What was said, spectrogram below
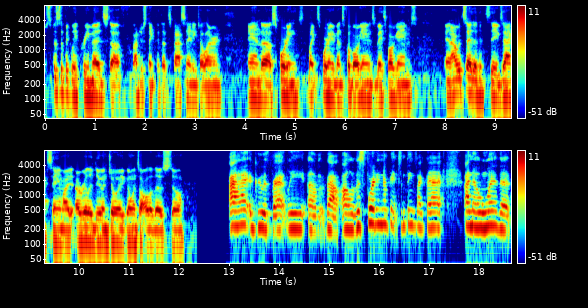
specifically pre med stuff. I just think that that's fascinating to learn, and uh, sporting like sporting events, football games, baseball games, and I would say that it's the exact same. I, I really do enjoy going to all of those still. I agree with Bradley um, about all of the sporting events and things like that. I know one of the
